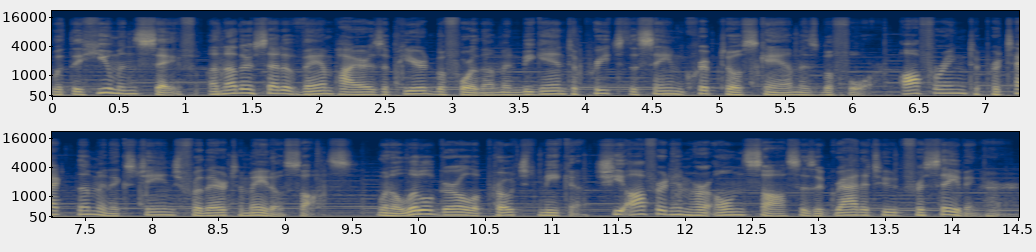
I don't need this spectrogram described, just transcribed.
With the humans safe, another set of vampires appeared before them and began to preach the same crypto scam as before, offering to protect them in exchange for their tomato sauce. When a little girl approached Mika, she offered him her own sauce as a gratitude for saving her.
